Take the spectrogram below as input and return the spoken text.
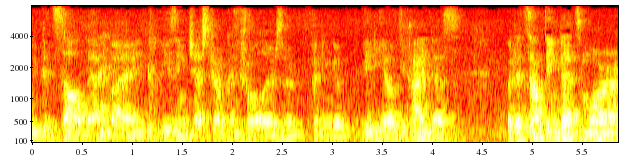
we could solve that by using gestural controllers or putting a video behind us but it's something that's more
